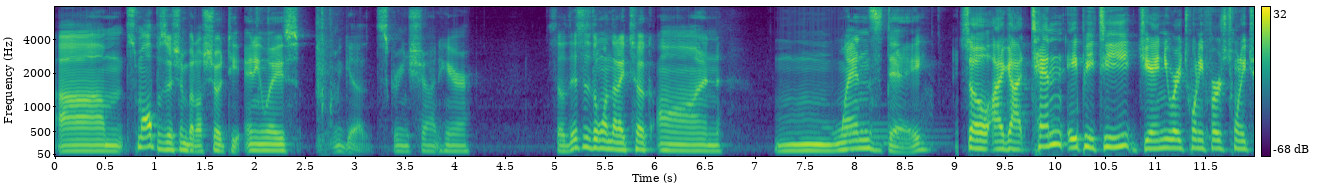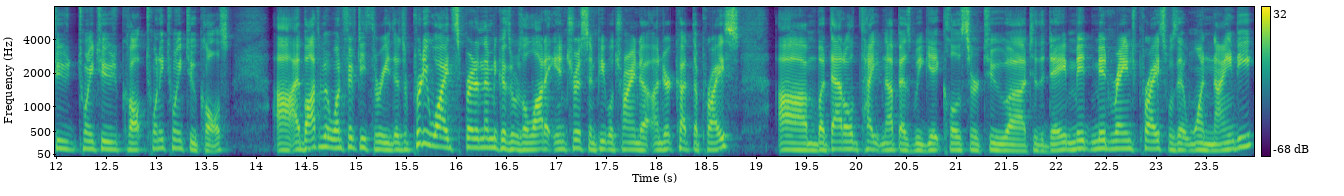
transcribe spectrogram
Um, small position, but I'll show it to you anyways. Let me get a screenshot here. So this is the one that I took on Wednesday. So I got 10 APT January 21st, 22, 22 call, 2022 calls. Uh, I bought them at 153. There's a pretty wide spread on them because there was a lot of interest and in people trying to undercut the price. Um, but that'll tighten up as we get closer to uh, to the day. Mid mid range price was at 190.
